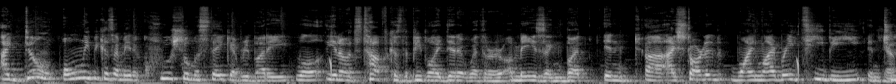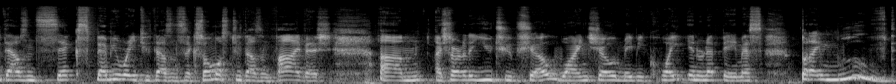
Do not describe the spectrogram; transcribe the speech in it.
I don't, only because I made a crucial mistake, everybody. Well, you know, it's tough because the people I did it with are amazing. But in, uh, I started Wine Library TV in 2006, February 2006, almost 2005 ish. Um, I started a YouTube show, wine show, made me quite internet famous. But I moved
